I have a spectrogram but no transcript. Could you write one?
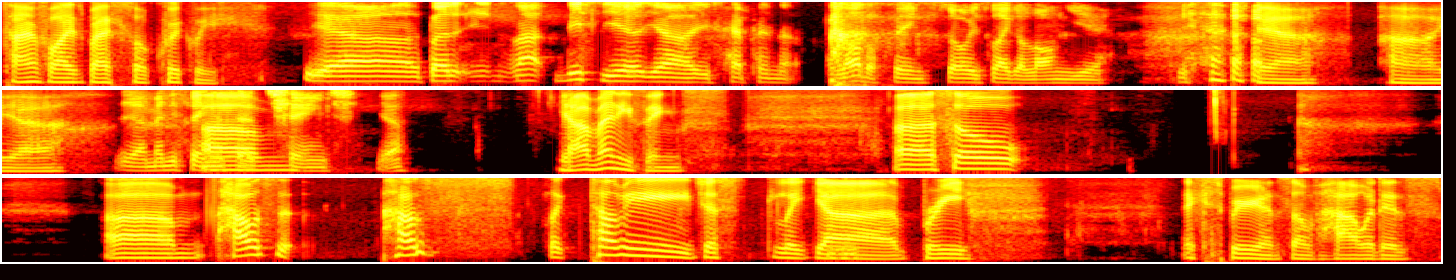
Time flies by so quickly. Yeah, but not this year. Yeah, it's happened a lot of things. So it's like a long year. Yeah. yeah. Uh yeah. yeah many things Um, have changed yeah Yeah, many things. Uh so um how's how's like tell me just like a brief experience of how it is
